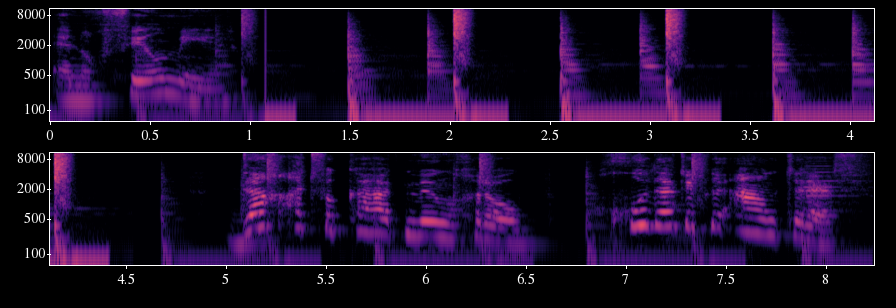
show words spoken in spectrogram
en nog veel meer. Dag advocaat Mungroop, goed dat ik u aantref.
